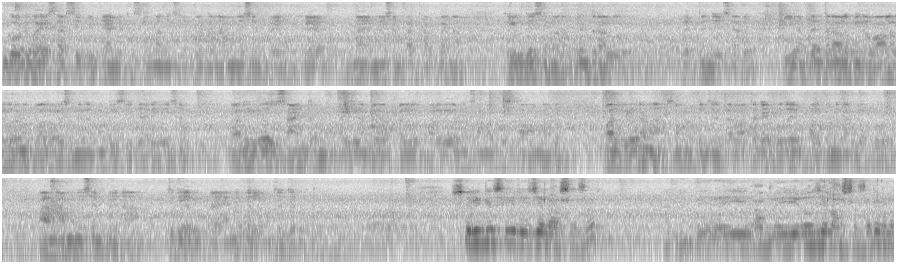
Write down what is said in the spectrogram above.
ఇంకొకటి వైఎస్ఆర్సీపీ క్యాండిడేట్కి సంబంధించినటువంటి నామినేషన్ పై నామినేషన్ పత్రం పైన తెలుగుదేశం వారి అభ్యంతరాలు వ్యక్తం చేశారు. ఈ అభ్యంతరాల మీద వాళ్ళ వివరణ పొందవలసిందిగా నోటీసులు జారీ చేశాం. వారు ఈరోజు సాయంత్రం ఐదు గంటల వరకు వాళ్ళ వివరణ సమర్పిస్తామన్నారు. వాళ్ళ వివరణ సమర్పించిన తర్వాత రేపు ఉదయం పదకొండు గంటలకు ఆ నామినేషన్ పైన తుది అభిప్రాయాన్ని వెల్లడించడం జరుగుతుంది. సో రిడ్యూస్ ఈ రోజే లాస్ట్ సార్? ఈ- రోజే లాస్ట్ సార్? ఏమైనా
